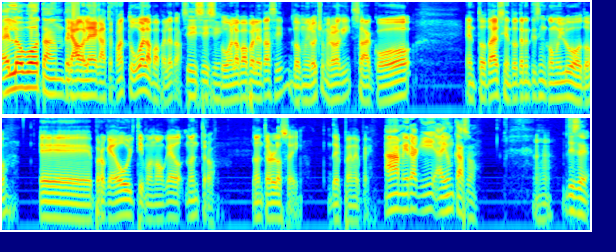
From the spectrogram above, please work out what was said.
A Él lo votan. de- Mira, Jorge de Castro estuvo en la papeleta. Sí, sí, sí. Estuvo en la papeleta, sí. 2008, míralo aquí. Sacó en total 135 mil votos. eh, pero quedó último, no quedó, no entró. No entró en los seis del PNP. Ah, mira aquí, hay un caso. Dice,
